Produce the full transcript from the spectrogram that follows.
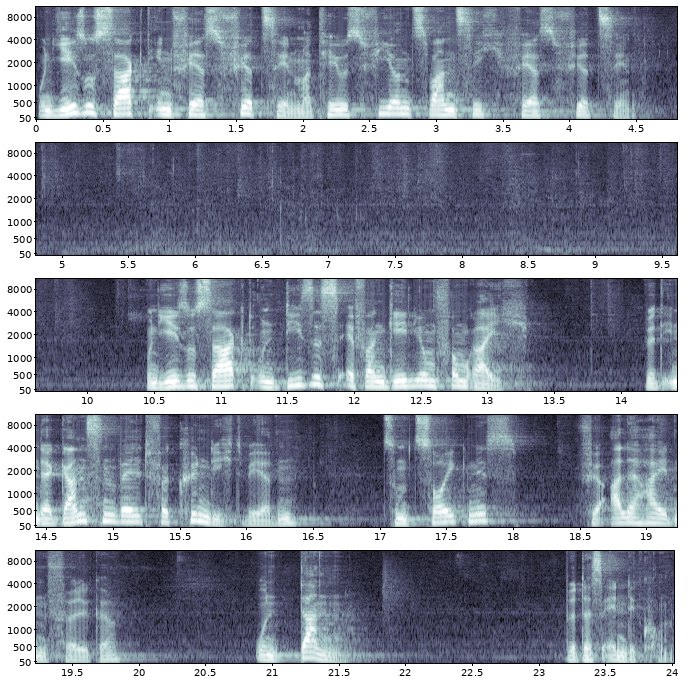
Und Jesus sagt in Vers 14, Matthäus 24, Vers 14, Und Jesus sagt, und dieses Evangelium vom Reich wird in der ganzen Welt verkündigt werden zum Zeugnis für alle Heidenvölker, und dann wird das Ende kommen.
